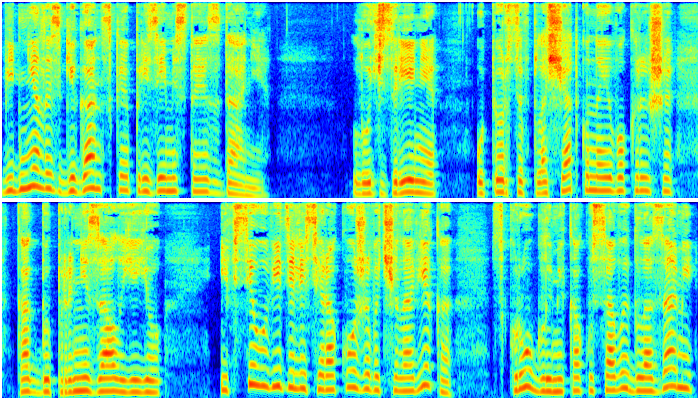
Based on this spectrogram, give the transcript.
виднелось гигантское приземистое здание. Луч зрения уперся в площадку на его крыше, как бы пронизал ее, и все увидели серокожего человека с круглыми, как у совы, глазами,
